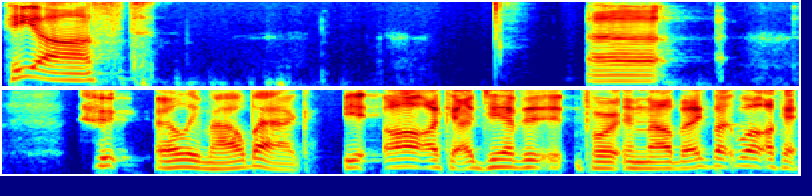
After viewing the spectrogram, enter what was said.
he asked, uh, who early mailbag. Yeah. Oh, okay. Do you have it for in mailbag? But well, okay.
